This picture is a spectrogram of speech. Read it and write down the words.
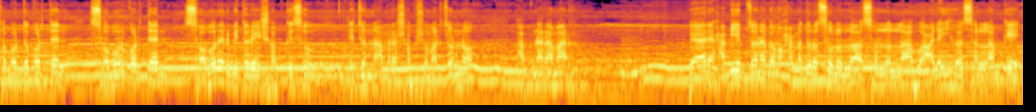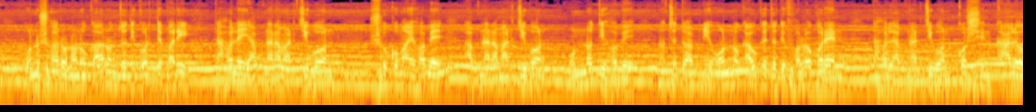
সবর্দ করতেন, সবর করতেন, সবরের ভিতরেই সব কিছু এজন্য আমরা সব সময়ের জন্য আপনার আমার পেয়ারে হাবিব জনাবে মোহাম্মদ রসুল্লাহ সাল্লাহ আলহিহাসাল্লামকে অনুসরণ, অনুকরণ যদি করতে পারি, তাহলেই আপনার আমার জীবন সুকুময় হবে, আপনার আমার জীবন উন্নতি হবে। নচেত আপনি অন্য কাউকে যদি ফলো করেন, তাহলে আপনার জীবন কশিন কালো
